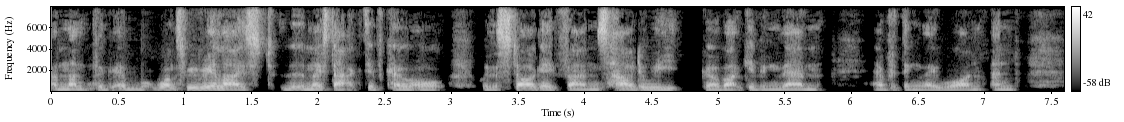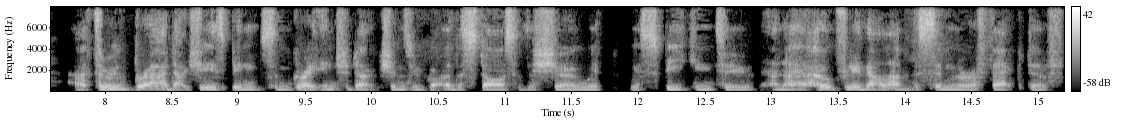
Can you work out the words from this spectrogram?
a month ago. Once we realized the most active cohort were the Stargate fans, how do we go about giving them everything they want. And uh, through Brad, actually, it's been some great introductions. We've got other stars of the show with we're speaking to, and I, hopefully that'll have the similar effect of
